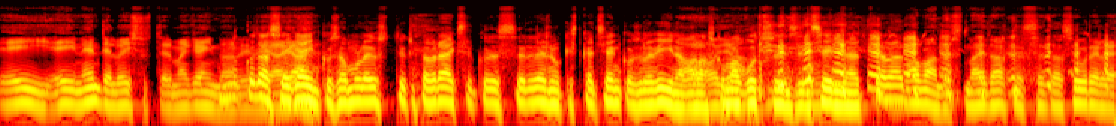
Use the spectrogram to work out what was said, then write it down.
ei, ei nendel võistlustel ma ei käinud no,. kuidas sa ei käinud, kui sa mulle just üks päev rääkisid, kuidas lennukist Katšenko sulle viina valas, kui jah. ma kutsusin sind sinna, et vabandust, ma ei tahtnud seda suurele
